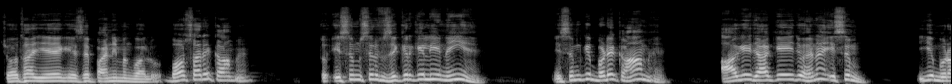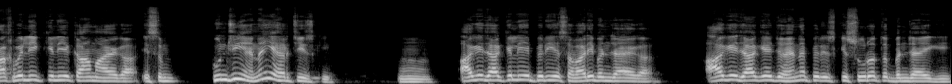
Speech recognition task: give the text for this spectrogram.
چوتھا یہ ہے کہ اسے پانی منگوا لو۔ بہت سارے کام ہیں۔ تو اسم صرف ذکر کے لیے نہیں ہے، اسم کے بڑے کام ہیں۔ آگے جا کے جو ہے نا اسم، یہ مراقبے لیگ کے لیے کام آئے گا۔ اسم کنجی ہے نا یہ ہر چیز کی۔ ہاں آگے جا کے لیے پھر یہ سواری بن جائے گا۔ آگے جا کے جو ہے نا پھر اس کی صورت بن جائے گی۔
